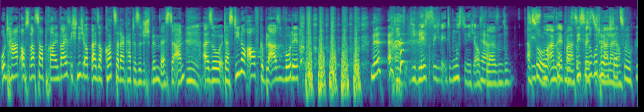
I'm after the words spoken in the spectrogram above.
und hart aufs Wasser prallen, weiß ich nicht, ob, also Gott sei Dank hatte sie eine Schwimmweste an. Mhm. Also, dass die noch aufgeblasen wurde, ne? Die, die bläst sich, du musst die nicht aufblasen. Du Ach so, nur an etwas, mal, das siehst du, so gut auf. dazu.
